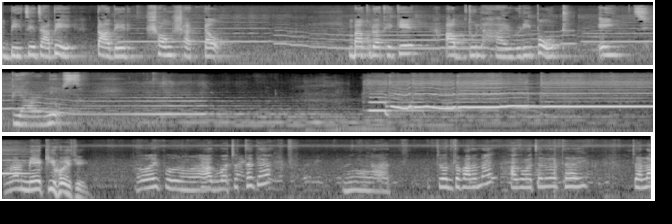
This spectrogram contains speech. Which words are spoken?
বেঁচে যাবে তাদের সংসারটাও। বাঁকুড়া থেকে Abdul Hai report H PR news. মেয়ে কি হয়েছে? ওই এক বছর থেকে চলতে পারে না এক বছরের থেকে চলা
